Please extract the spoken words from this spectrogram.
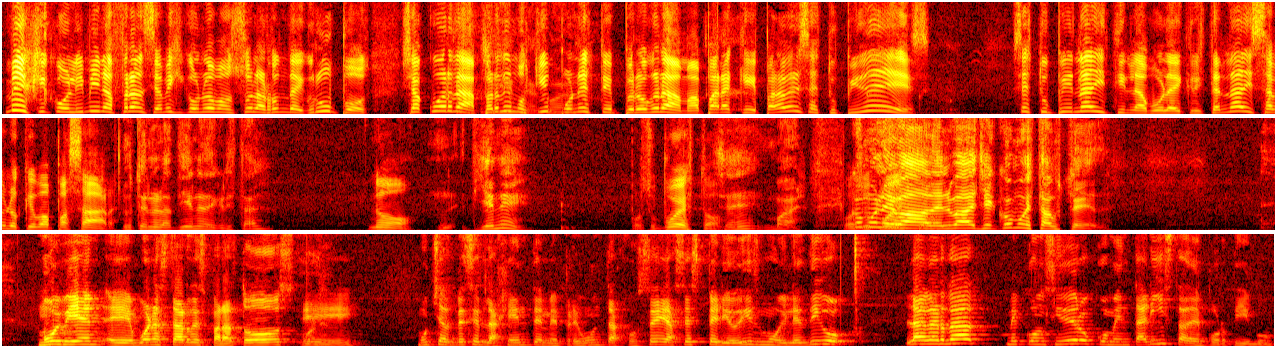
México elimina a Francia, México no avanzó la ronda de grupos. ¿Se acuerda? Perdemos tiempo en este programa. ¿Para qué? Para ver esa estupidez. Esa estupidez. Nadie tiene la bola de cristal, nadie sabe lo que va a pasar. ¿Usted no la tiene de cristal? No. ¿Tiene? Por supuesto. ¿Sí? Bueno. ¿Cómo le va, Del Valle? ¿Cómo está usted? Muy bien, eh, buenas tardes para todos. Eh, muchas veces la gente me pregunta, José, ¿haces periodismo? Y les digo, la verdad, me considero comentarista deportivo,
